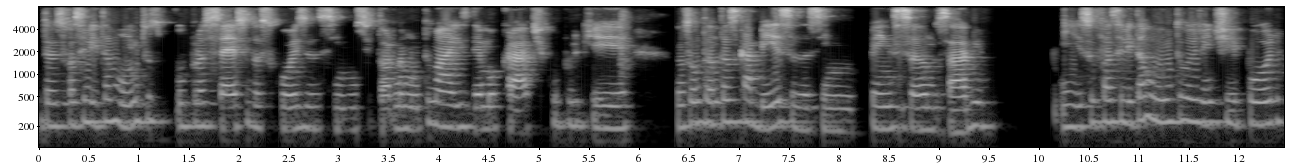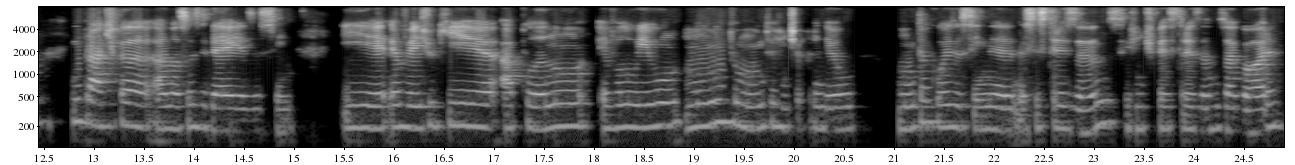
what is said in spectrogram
então isso facilita muito o processo das coisas, assim, se torna muito mais democrático porque não são tantas cabeças, assim, pensando, sabe? E isso facilita muito a gente pôr em prática as nossas ideias, assim. E eu vejo que a Plano evoluiu muito, muito. A gente aprendeu muita coisa, assim, né, nesses três anos. A gente fez três anos agora.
